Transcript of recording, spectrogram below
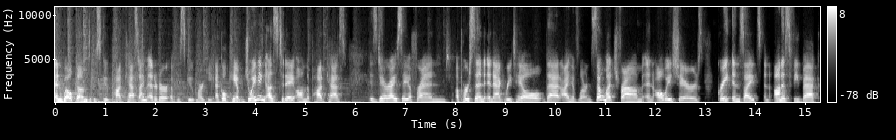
and welcome to the Scoop Podcast. I'm editor of the Scoop, Margie Eckelkamp. Joining us today on the podcast is, dare I say, a friend, a person in ag retail that I have learned so much from and always shares great insights and honest feedback.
